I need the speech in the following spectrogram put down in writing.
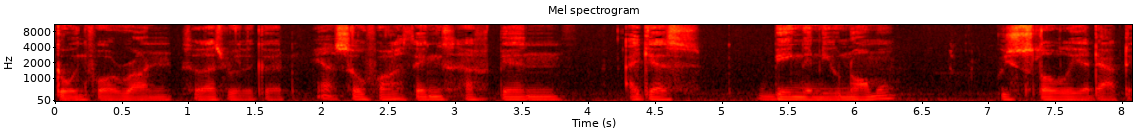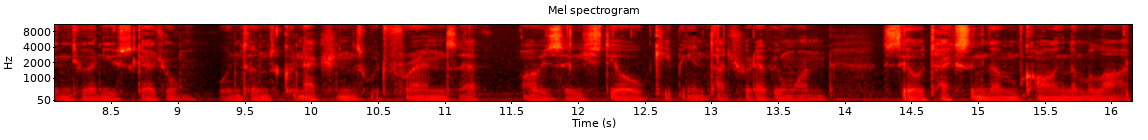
going for a run. So that's really good. Yeah, so far things have been, I guess, being the new normal. We're slowly adapting to a new schedule in terms of connections with friends I've obviously still keeping in touch with everyone, still texting them, calling them a lot.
